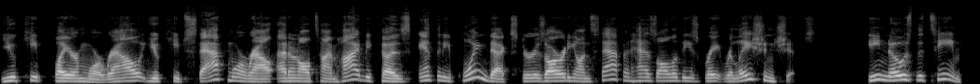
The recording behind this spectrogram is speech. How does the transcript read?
you keep player morale, you keep staff morale at an all-time high because Anthony Poindexter is already on staff and has all of these great relationships. He knows the team,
